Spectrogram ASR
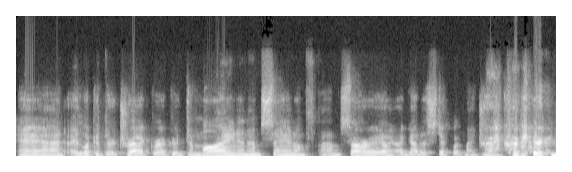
And I look at their track record to mine, and I'm saying, I'm, I'm sorry, I, I got to stick with my track record.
